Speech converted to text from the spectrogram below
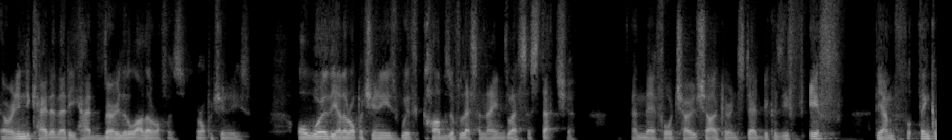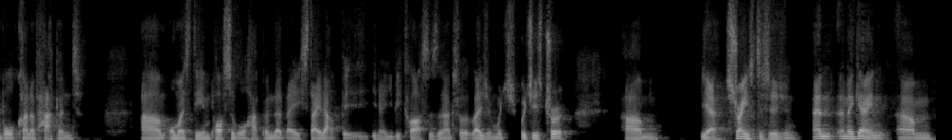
or an indicator that he had very little other offers or opportunities, or were the other opportunities with clubs of lesser names, lesser stature, and therefore chose Schalke instead? Because if if the unthinkable kind of happened, um, almost the impossible happened that they stayed up, you know, you'd be classed as an absolute legend, which which is true. Um, yeah, strange decision. And and again, um,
